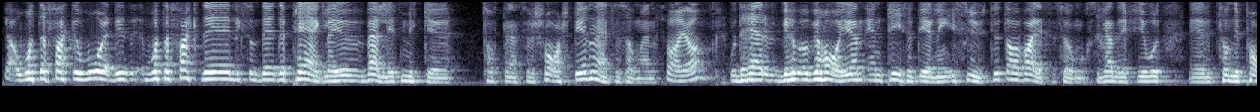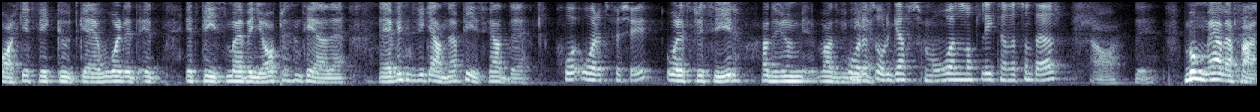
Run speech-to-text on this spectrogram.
ja, What the Fuck Award, det, What the Fuck, det, liksom, det, det präglar ju väldigt mycket Tottenhams försvarsspel den här säsongen. Svar ja. Och det här, vi, vi har ju en, en prisutdelning i slutet av varje säsong också. Vi hade det i fjol. Eh, Tony Parker fick Good Guy Award, ett, ett, ett pris som även jag presenterade. Eh, jag vet inte vilka andra pris vi hade. H- Årets frisyr. Årets frisyr hade vi, någon, hade vi Årets mer? orgasmål, något liknande sånt där. Ja, det, många i alla fall.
